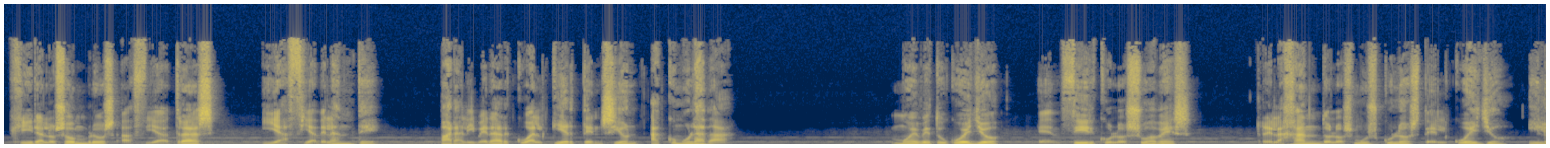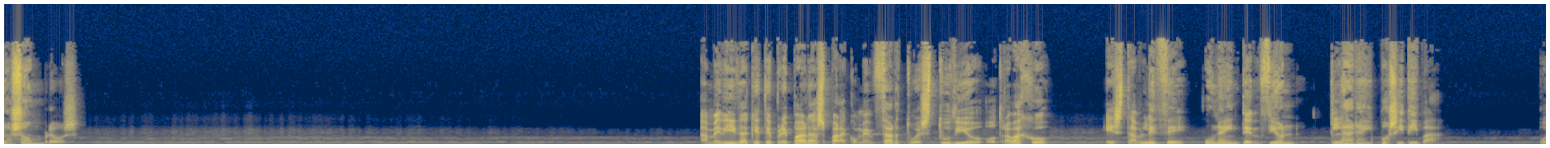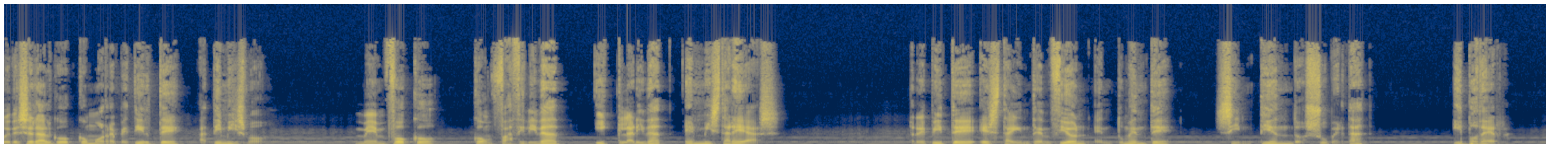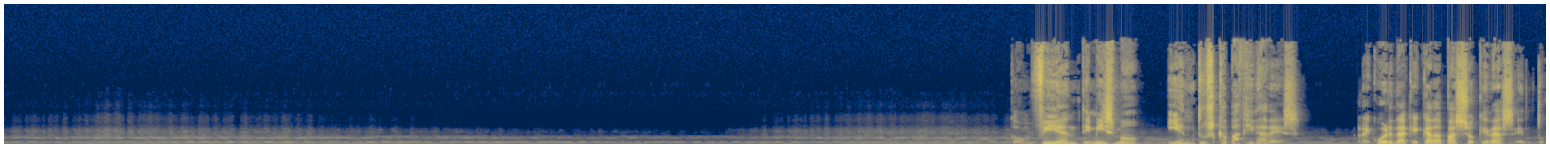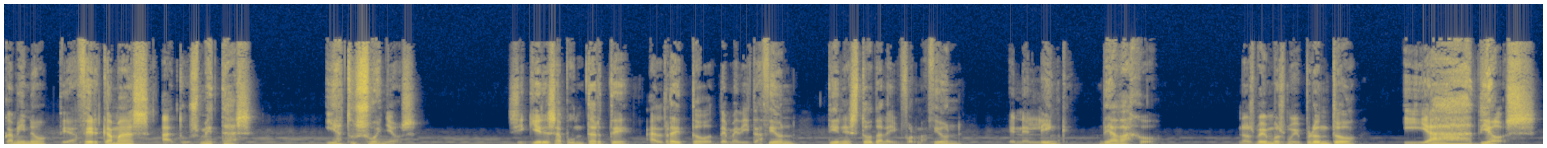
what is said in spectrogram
Gira los hombros hacia atrás y hacia adelante para liberar cualquier tensión acumulada. Mueve tu cuello en círculos suaves, relajando los músculos del cuello y los hombros. A medida que te preparas para comenzar tu estudio o trabajo, establece una intención clara y positiva. Puede ser algo como repetirte a ti mismo. Me enfoco con facilidad y claridad en mis tareas. Repite esta intención en tu mente sintiendo su verdad y poder. Confía en ti mismo y en tus capacidades. Recuerda que cada paso que das en tu camino te acerca más a tus metas y a tus sueños. Si quieres apuntarte al reto de meditación, tienes toda la información en el link de abajo. Nos vemos muy pronto y adiós.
